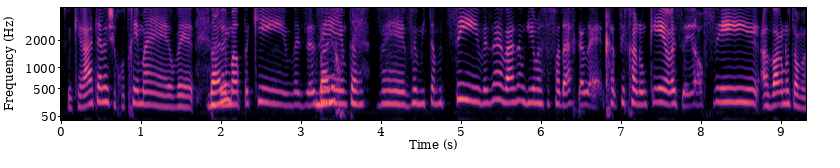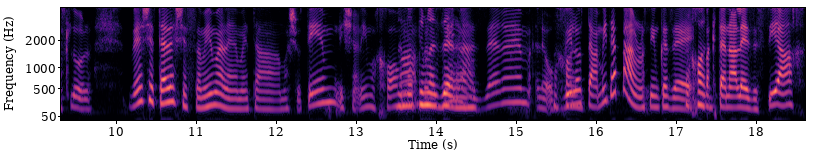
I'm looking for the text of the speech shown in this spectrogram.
את מכירה את אלה שחותרים מהר, ו- ומרפקים, וזזים. ו- ומתאמצים, וזה, ואז הם מגיעים לסוף הדרך כזה, חצי חנוקים, איזה יופי, עברנו את המסלול. ויש את אלה ששמים עליהם את המשוטים, נשענים אחורה, ונותנים לזרם. לזרם, להוביל נכון. אותם. מדי פעם נותנים כזה נכון. בקטנה לאיזה שיח,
